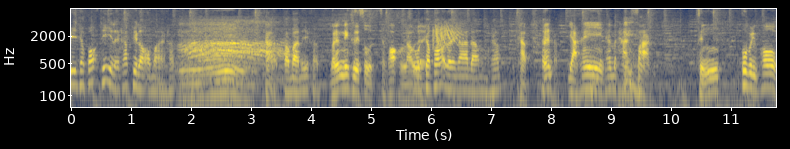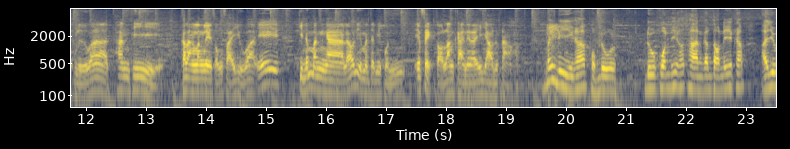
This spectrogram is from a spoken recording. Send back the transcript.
มีเฉพาะที่เลยครับที่เราเอามาครับ อืม ครับ ประมาณนี้ครับวันนั้นนี่คือสูตรเฉพาะของเราสูเลตรยเฉพาะเลยงาดำครับ ครับเพใช่ราะฉะนั้นครับอยากให้ท่านประธานฝากถึงผู้บริโภคหรือว่าท่านที่กำลังลังเลสงสัยอยู่ว่า เอ๊ะกินน้ำมันงาแล้วเนี่ยมันจะมีผลเอฟเฟกต์ต่อร่างกายในระยะยาวหรือเปล่าครับ ไม่มีครับ ผมดูดูคนที่เขาทานกันตอนนี้ครับ อายุ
